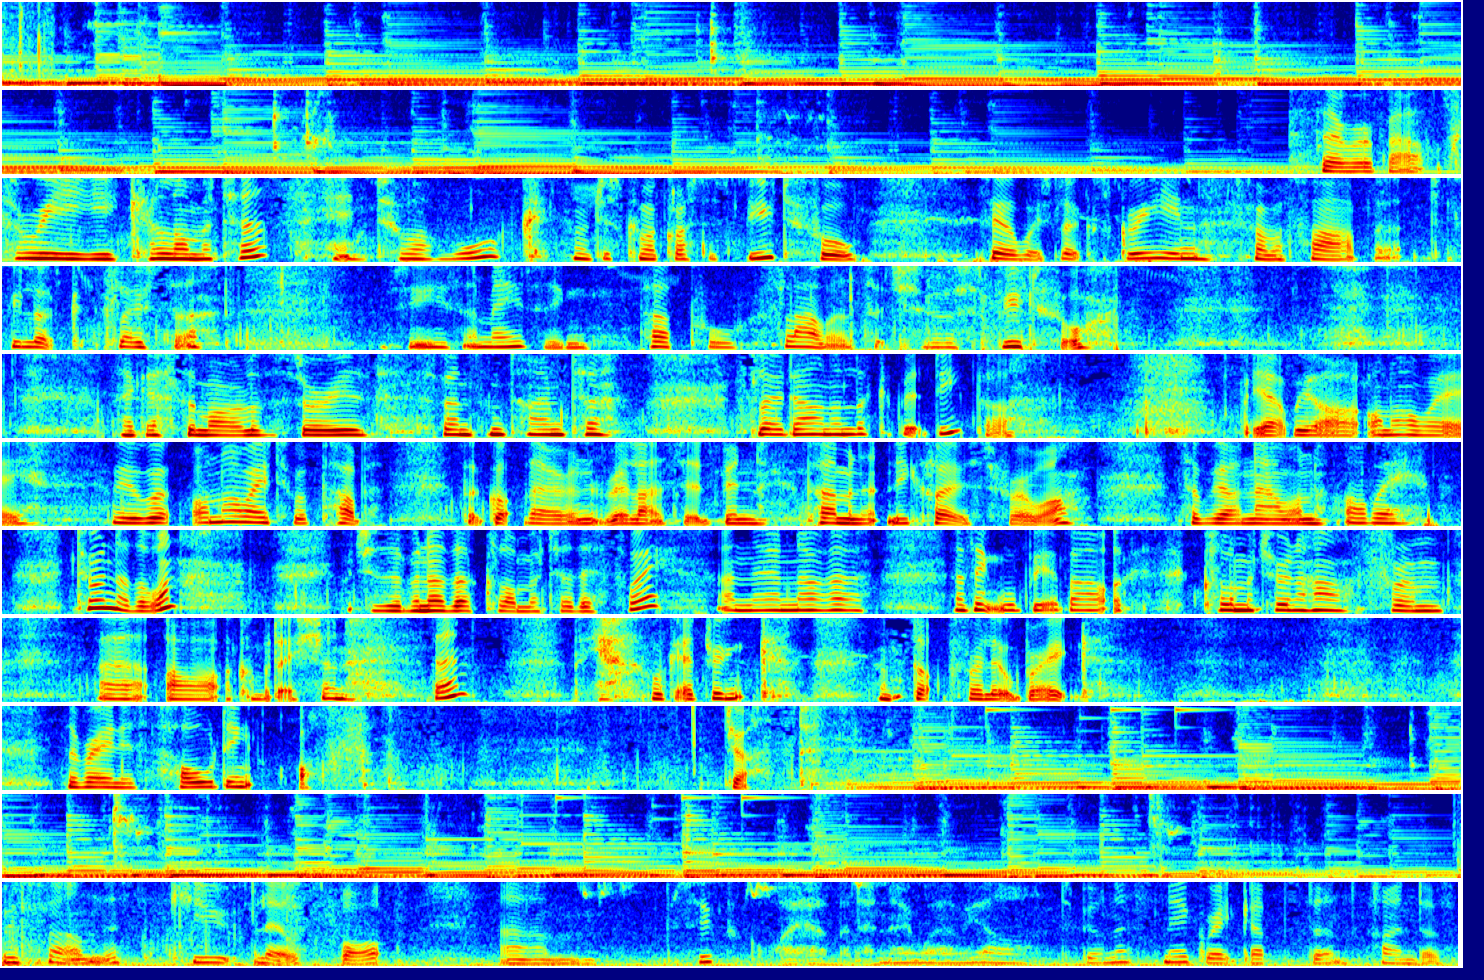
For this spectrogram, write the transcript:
Three kilometres into our walk. I've just come across this beautiful field which looks green from afar, but if you look closer, these amazing purple flowers which are just beautiful. I guess the moral of the story is spend some time to slow down and look a bit deeper. But yeah, we are on our way. We were on our way to a pub but got there and realised it had been permanently closed for a while. So we are now on our way to another one, which is another kilometre this way, and then uh, I think we'll be about a kilometre and a half from uh, our accommodation then. But yeah, we'll get a drink and stop for a little break. The rain is holding off. Just. We found this cute little spot. Um, super quiet. I don't know where we are, to be honest. Near Great Gaddesden, kind of.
